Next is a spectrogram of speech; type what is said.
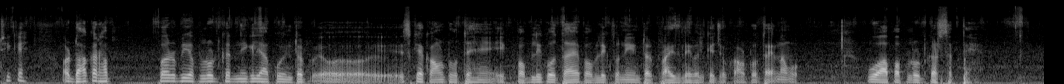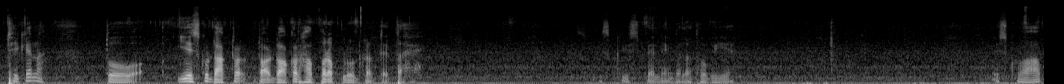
ठीक है? और डॉकर हब पर भी अपलोड करने के लिए आपको इंटर इसके अकाउंट होते हैं। एक पब्लिक होता है पब्लिक तो नहीं इंटरप्राइज लेवल के जो अकाउंट होता है ना वो वो आप अपलोड कर सकते हैं। ठीक है ना? तो ये इसको डॉक्टर डॉकर हब पर अपलोड कर देता है। इसकी स्पेलिंग गलत हो गई है। इसको आप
